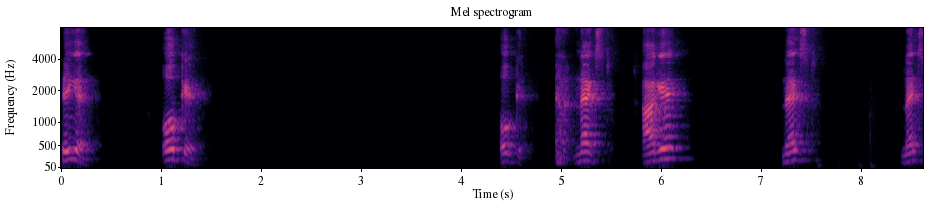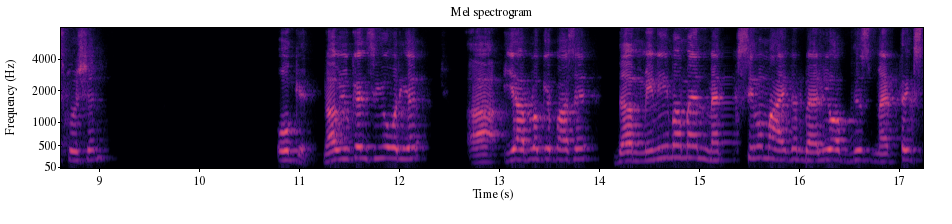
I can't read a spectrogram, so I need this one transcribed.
ठीक है? ओके ओके नेक्स्ट आगे. Next next question okay now you can see over here ये आप लोग के पास है. The minimum and maximum eigen value of this matrix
